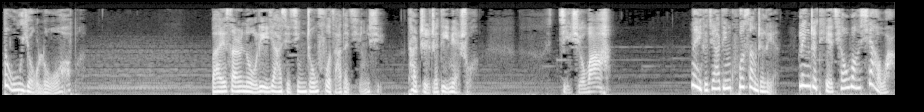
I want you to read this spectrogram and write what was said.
都有萝卜。白三儿努力压下心中复杂的情绪，他指着地面说：“继续挖。”那个家丁哭丧着脸，拎着铁锹往下挖。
